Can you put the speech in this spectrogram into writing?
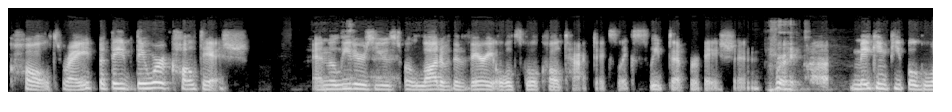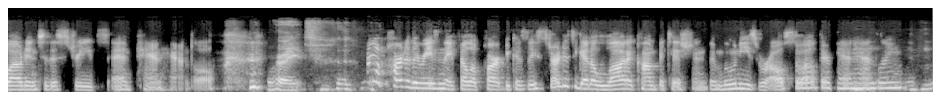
cult, right? But they they were cultish and the leaders used a lot of the very old school cult tactics like sleep deprivation right. uh, making people go out into the streets and panhandle. Right. Part of the reason they fell apart because they started to get a lot of competition. The moonies were also out there panhandling. Mm-hmm.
